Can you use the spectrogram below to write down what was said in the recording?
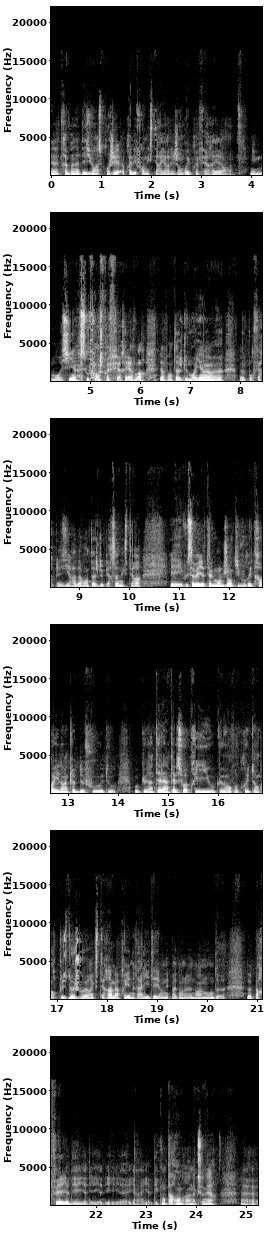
euh, très bonne adhésion à ce projet. Après, des fois, en extérieur, les gens, oui, préféraient, mais moi aussi, hein, souvent, je préférais avoir davantage de moyens pour faire plaisir à davantage de personnes, etc. Et vous savez, il y a tellement de gens qui voudraient travailler dans un club de foot ou, ou qu'un tel un tel soit pris ou qu'on recrute encore plus de joueurs, etc. Mais après, il y a une réalité. On n'est pas dans, le, dans un monde euh, parfait. Il y, a des, il, des, il, des comptes à rendre à un actionnaire, euh,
